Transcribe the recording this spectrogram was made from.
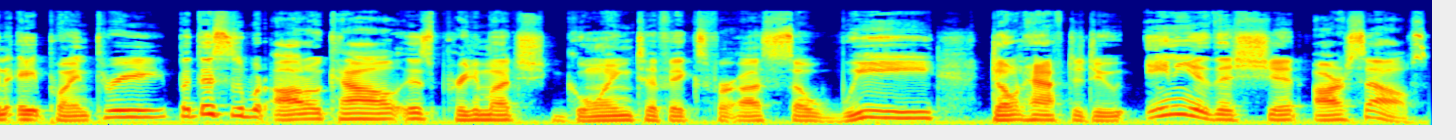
and 8.3, but this is what AutoCal is pretty much going to fix for us so we don't have to do any of this shit ourselves.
